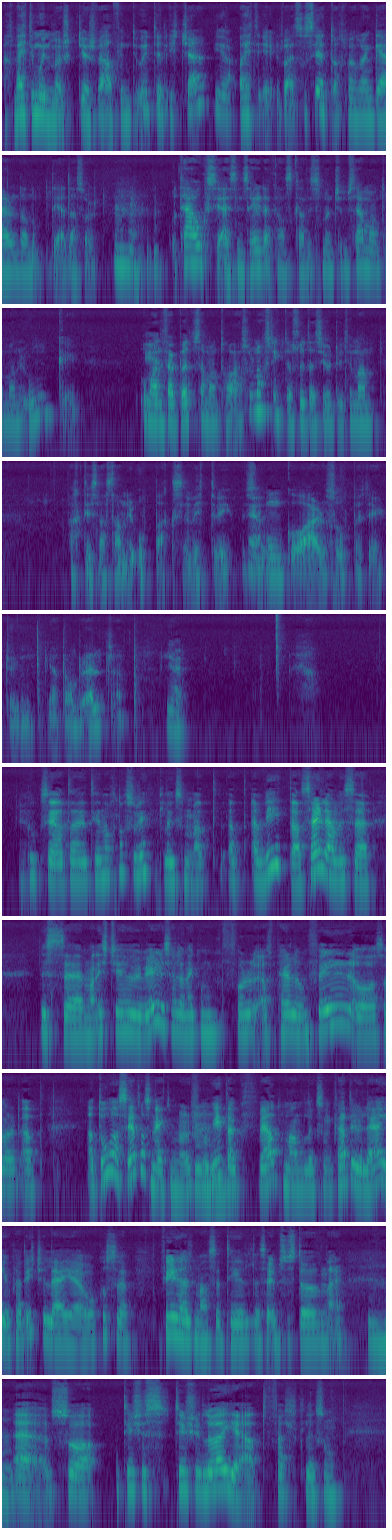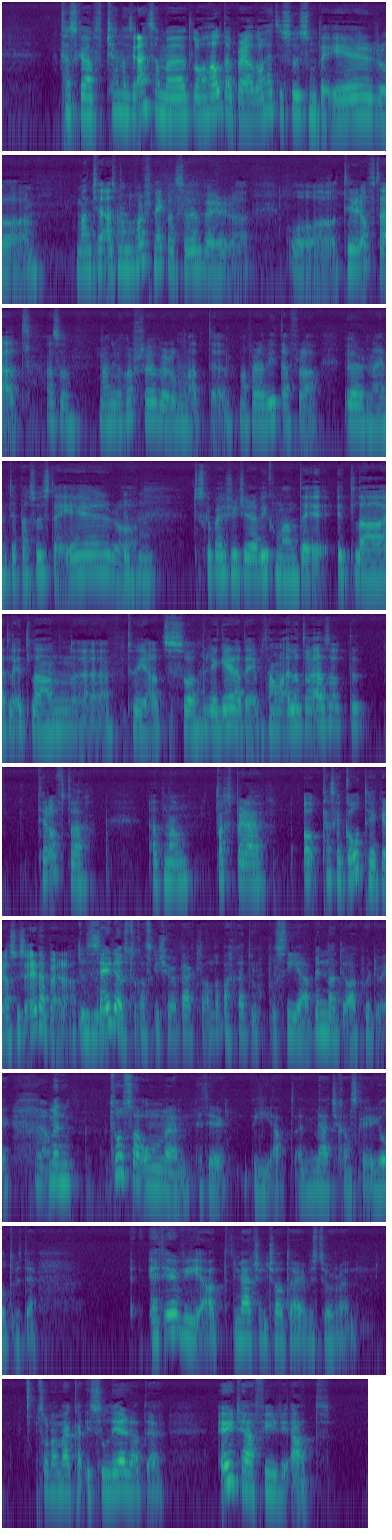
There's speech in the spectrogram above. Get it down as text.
Alltså, mig till mun mörk görs väl finner du ut eller inte. Ja. Och det du vet så ser det också med en gär och den upp det där sort. Mhm. Och det är också jag syns det kanske hvis man kommer samman om man är ung och man får bött samman ta så något stinkt att sluta sig ut till man faktiskt nästan är uppvuxen vet vi. Vi är ung och är så uppe till ja, de blir äldre. Ja. Jag husar att det är nog nog så rent liksom att att att vita att sälja vissa hvis uh, man inte har vært selv om jeg kom for at perle om för och så att att då har sett oss nekt mørk, mm. og vite man liksom, hva det er leie, og hva det ikke er leie, og hvordan fyrhelt man seg till disse ymse støvner. Mm -hmm. uh, så det tills ikke att at folk liksom kan känna sig ensamma och hålla bara då heter hette så som det är och man känner alltså man har snäckla server och, och det är ofta att alltså man ju har server om att uh, man får vita från örna hem till så det är och mm -hmm. du ska bara skjuta vi kommande illa eller illa uh, tror jag så reagerar det på att han var eller alltså det, det är ofta att man faktiskt bara och ganska god taker alltså så är det bara. Mm -hmm. Säg det att du kanske kör backland och backar du upp och se vinnande du akkur du är. Ja. Men tosa om heter vi att en match ganska är gjort vet det. Heter vi att matchen chatar vi står en såna märka isolerade är det här för att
